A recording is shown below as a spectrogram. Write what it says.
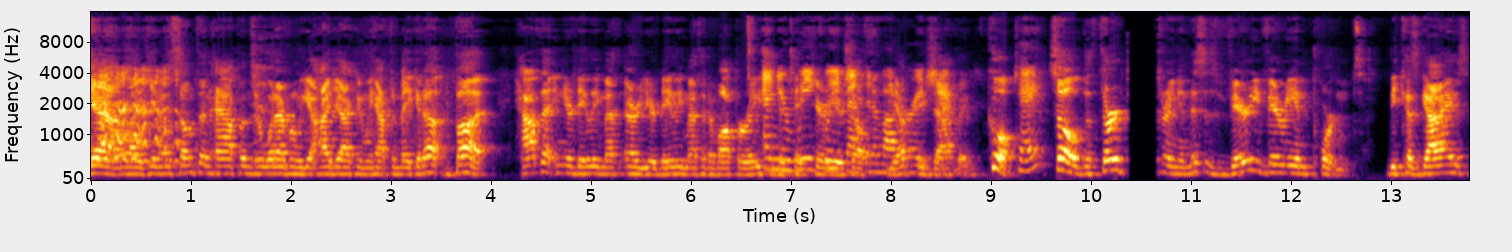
yeah, like you know, something happens or whatever, and we get hijacked and we have to make it up. But have that in your daily method or your daily method of operation And to take care of yourself. method of Yep, exactly. Cool. Okay. So the third thing, and this is very, very important because guys,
